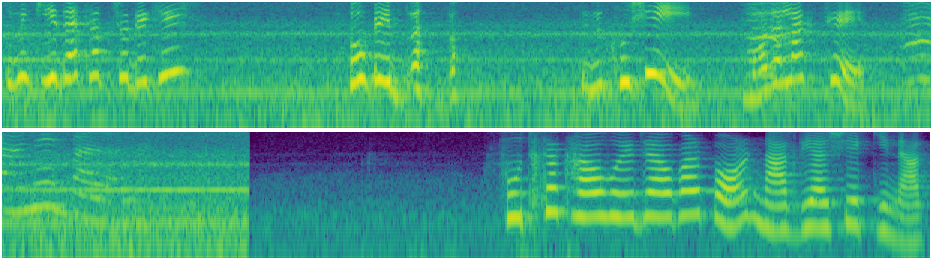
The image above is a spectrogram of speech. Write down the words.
তুমি কি দেখাচ্ছ দেখি? ওরে বাবা তুমি খুশি? মজা লাগছে? ফুচকা খাওয়া হয়ে যাওয়ার পর নাদিয়া সে কি নাচ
